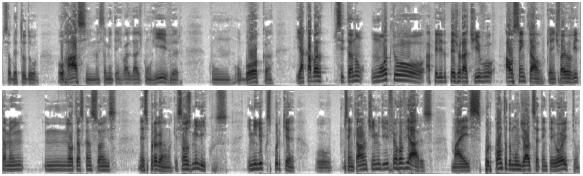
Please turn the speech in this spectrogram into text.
sobretudo o Racing, mas também tem rivalidade com o River, com o Boca, e acaba citando um outro apelido pejorativo ao Central, que a gente vai ouvir também em outras canções nesse programa, que são os milicos. E milicos por quê? O Central é um time de ferroviários, mas por conta do Mundial de 78,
